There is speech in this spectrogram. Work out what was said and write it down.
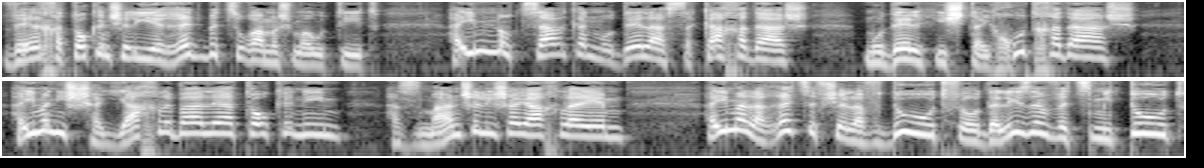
וערך הטוקן שלי ירד בצורה משמעותית? האם נוצר כאן מודל העסקה חדש, מודל השתייכות חדש? האם אני שייך לבעלי הטוקנים? הזמן שלי שייך להם? האם על הרצף של עבדות, פאודליזם וצמיתות,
